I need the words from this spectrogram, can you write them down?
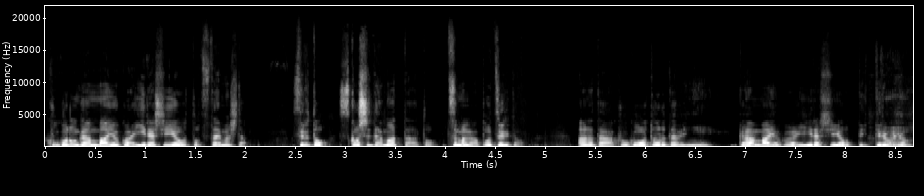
ここの岩盤浴はいいらしいよと伝えました。すると少し黙った後、妻がぽつりとあなたはここを通るたびに岩盤浴がいいらしいよって言ってるわよ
